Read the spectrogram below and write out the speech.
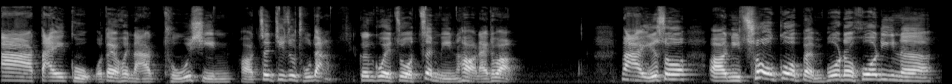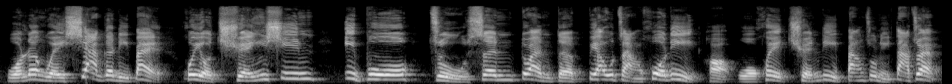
阿呆股。我待会会拿图形，好，这技术图档跟各位做证明，哈，来，对吧？那也就是说，啊，你错过本波的获利呢？我认为下个礼拜会有全新一波主升段的飙涨获利，哈，我会全力帮助你大赚。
